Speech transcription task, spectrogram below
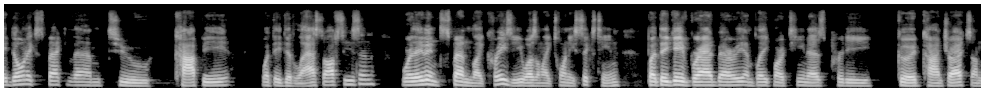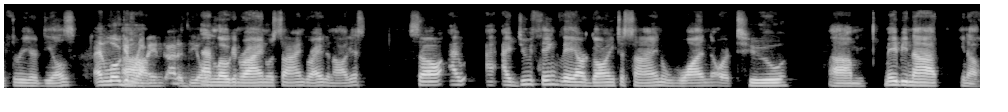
I- don't expect them to copy what they did last offseason, where they didn't spend like crazy. It wasn't like 2016, but they gave Bradberry and Blake Martinez pretty good contracts on three-year deals. and Logan um, Ryan got a deal. and Logan Ryan was signed right in August. So I I, I do think they are going to sign one or two, um, maybe not you know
